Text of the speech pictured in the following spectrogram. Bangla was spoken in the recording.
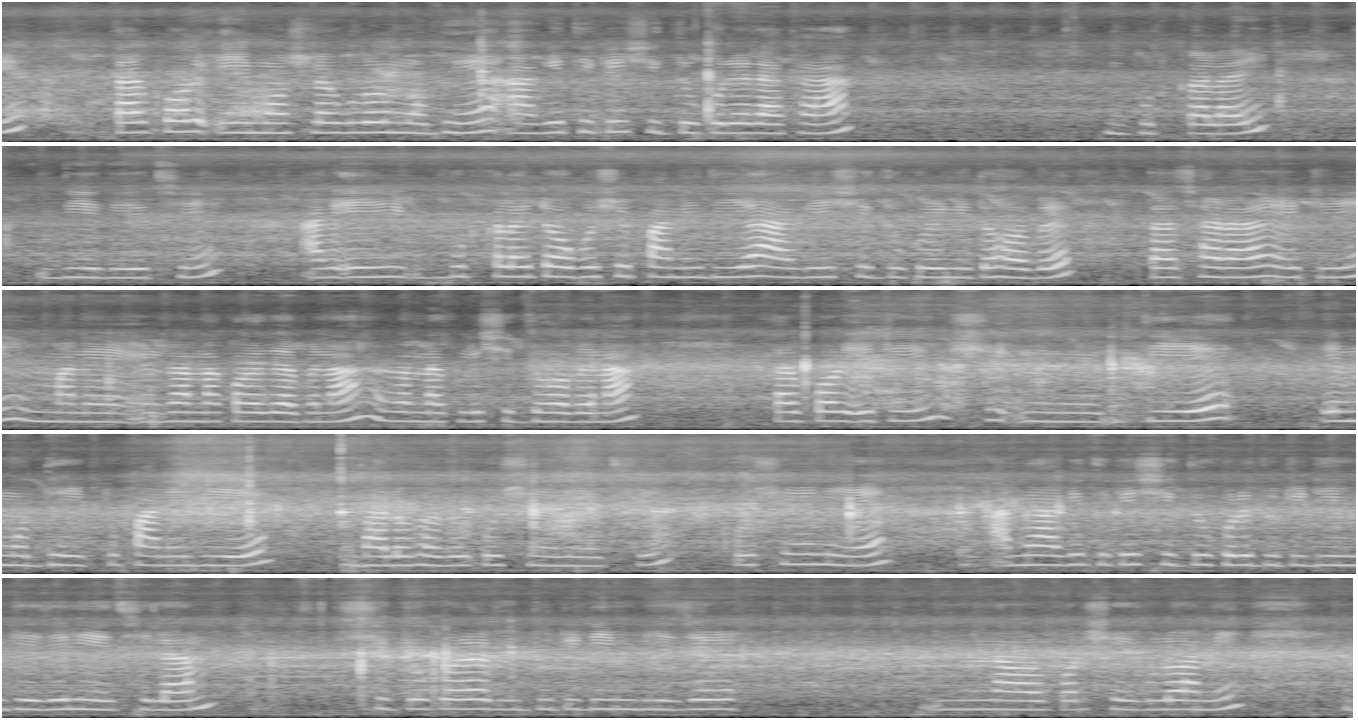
তারপর এই মশলাগুলোর মধ্যে আগে থেকে সিদ্ধ করে রাখা বুটকালাই দিয়ে দিয়েছি। আর এই বুটকালাইটা অবশ্যই পানি দিয়ে আগেই সিদ্ধ করে নিতে হবে। তাছাড়া এটি মানে রান্না করা যাবে না রান্না করলে সিদ্ধ হবে না। তারপর এটি দিয়ে এর মধ্যে একটু পানি দিয়ে ভালোভাবে কষিয়ে নিয়েছি। কষিয়ে নিয়ে আমি আগে থেকে সিদ্ধ করে দুটি ডিম ভেজে নিয়েছিলাম। সিদ্ধ করা দুটি ডিম ভেজে নেওয়ার পর সেগুলো আমি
